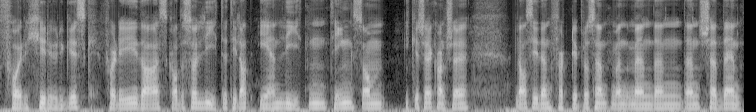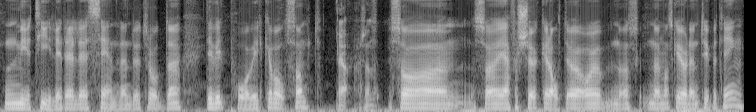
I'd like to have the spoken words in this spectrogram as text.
for kirurgisk. Fordi da skal det så lite til at én liten ting som ikke skjer, kanskje La oss si den 40% men, men den, den skjedde enten mye tidligere eller senere enn du trodde. Det vil påvirke voldsomt. Ja, skjønner. Så, så jeg forsøker alltid å, å når man skal gjøre den type ting,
